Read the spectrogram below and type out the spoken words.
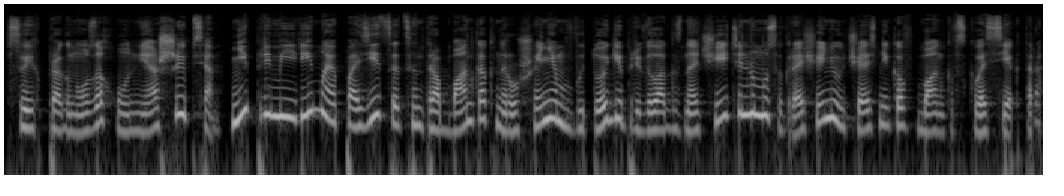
В своих прогнозах он не ошибся. Непримиримая позиция Центробанка к нарушениям в итоге привела к значительному сокращению участников банковского сектора.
